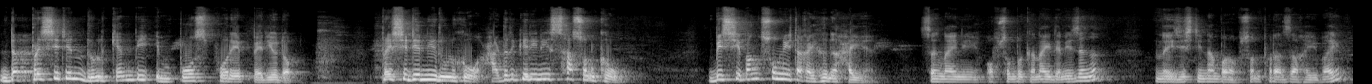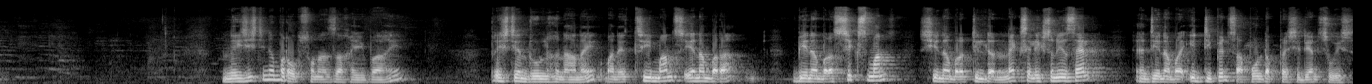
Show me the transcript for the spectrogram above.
the president rule can be imposed for a period of प्रेसिडेन्टनि रुलखौ हादोरगिरिनि सासनखौ बेसेबां समनि थाखाय होनो हायो? जों नायनि अप्सनफोरखौ नायदोनि जोङो। नैजिस्नि नाम्बार अप्सनफोरा जाहैबाय, नैजिस्नि नाम्बार अप्सना जाहैबाय प्रेसिडेन्ट रुल होनानै, माने थ्रि मान्थ्स ए नाम्बारा, बि नाम्बारा सिक्स मान्थ्स सि नाम्बारा till the next election is held and D it depends upon the president choice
